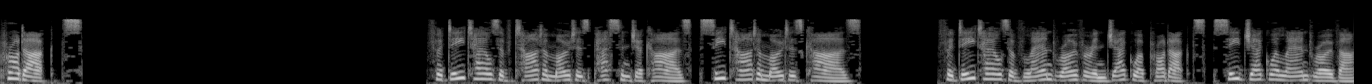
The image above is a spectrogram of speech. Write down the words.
Products For details of Tata Motors passenger cars, see Tata Motors cars. For details of Land Rover and Jaguar products, see Jaguar Land Rover.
